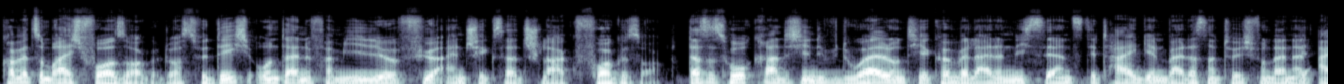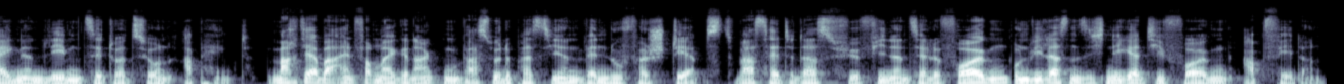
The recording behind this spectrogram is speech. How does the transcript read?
Kommen wir zum Bereich Vorsorge. Du hast für dich und deine Familie für einen Schicksalsschlag vorgesorgt. Das ist hochgradig individuell und hier können wir leider nicht sehr ins Detail gehen, weil das natürlich von deiner eigenen Lebenssituation abhängt. Mach dir aber einfach mal Gedanken, was würde passieren, wenn du verstirbst? Was hätte das für finanzielle Folgen und wie lassen sich Negativfolgen abfedern?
